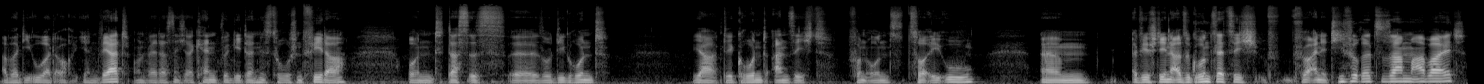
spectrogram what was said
aber die EU hat auch ihren Wert und wer das nicht erkennt, begeht einen historischen Fehler. Und das ist äh, so die Grund, ja, die Grundansicht von uns zur EU. Ähm, wir stehen also grundsätzlich für eine tiefere Zusammenarbeit,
